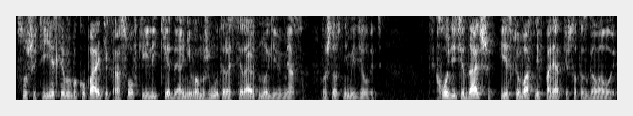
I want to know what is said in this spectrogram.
Слушайте, если вы покупаете кроссовки или кеды, они вам жмут и растирают ноги в мясо, вы что с ними делаете? Ходите дальше, если у вас не в порядке что-то с головой.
